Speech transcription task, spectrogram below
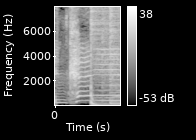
In case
